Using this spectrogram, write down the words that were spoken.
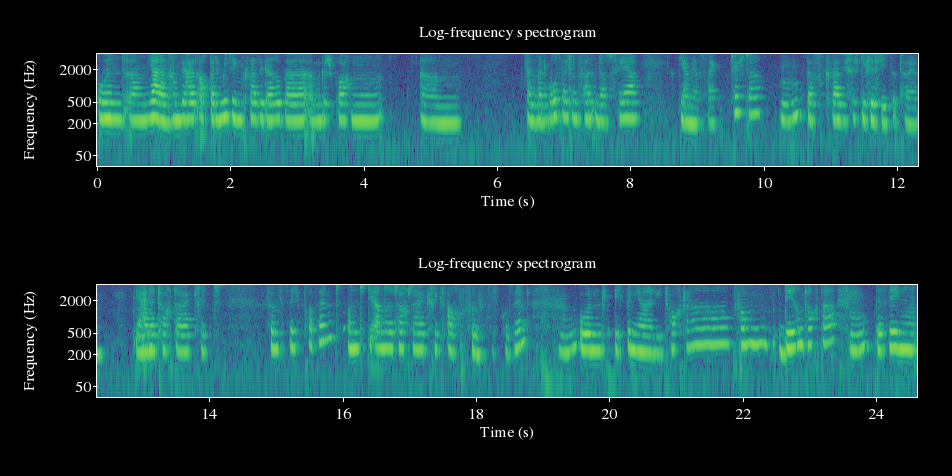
Und ähm, ja, dann haben wir halt auch bei dem Meeting quasi darüber ähm, gesprochen. Ähm, also meine Großeltern fanden das fair. Die haben ja zwei Töchter, mhm. das quasi 50-50 zu teilen. Die mhm. eine Tochter kriegt 50 Prozent und die andere Tochter kriegt auch 50 Prozent. Mhm. Und ich bin ja die Tochter von deren Tochter. Mhm. Deswegen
